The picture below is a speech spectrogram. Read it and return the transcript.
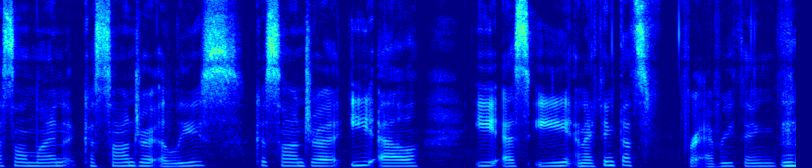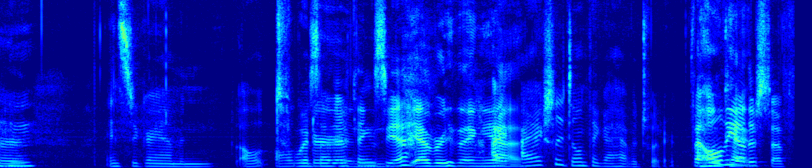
us online at Cassandra Elise, Cassandra E L E S E, and I think that's for everything for Mhm. Instagram and all, all Twitter those other things. Yeah, Everything. Yeah. I, I actually don't think I have a Twitter, but all the other stuff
